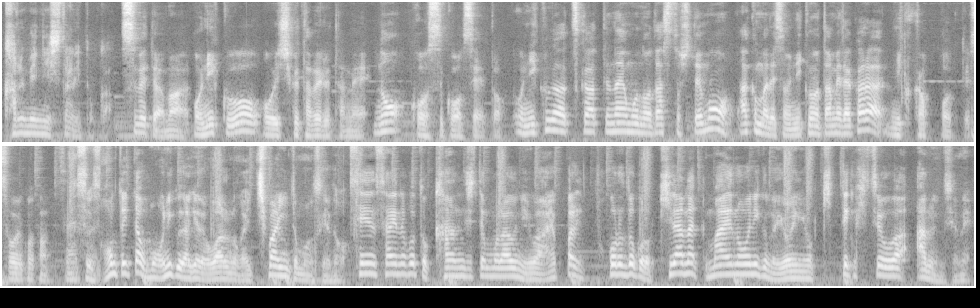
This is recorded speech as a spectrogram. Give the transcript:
軽めにしたりとか。全てはまあお肉を美味しく食べるためのコース構成と。お肉が使ってないものを出すとしてもあくまでその肉のためだから肉割烹ってそういうことなんですね。そうです。本当言ったらもうお肉だけで終わるのが一番いいと思うんですけど繊細なことを感じてもらうにはやっぱりところどころ切らなく前のお肉の余韻を切っていく必要があるんですよね。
